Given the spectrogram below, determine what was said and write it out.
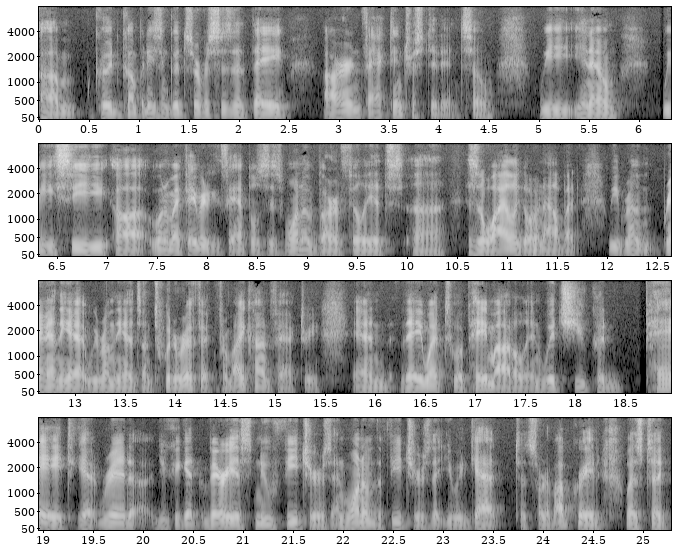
um, good companies and good services that they are in fact interested in. So we, you know, we see uh, one of my favorite examples is one of our affiliates. Uh, this is a while ago now, but we run ran the ad, we run the ads on Twitterrific from Icon Factory, and they went to a pay model in which you could pay to get rid. You could get various new features, and one of the features that you would get to sort of upgrade was to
